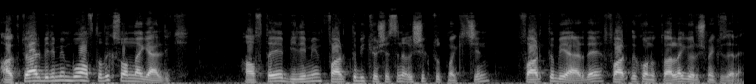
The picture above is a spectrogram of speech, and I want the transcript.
Aktüel bilimin bu haftalık sonuna geldik. Haftaya bilimin farklı bir köşesine ışık tutmak için farklı bir yerde farklı konuklarla görüşmek üzere.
